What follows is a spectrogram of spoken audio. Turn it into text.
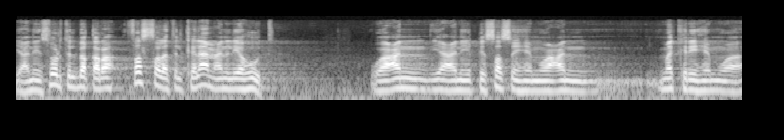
يعني سورة البقرة فصلت الكلام عن اليهود وعن يعني قصصهم وعن مكرهم و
